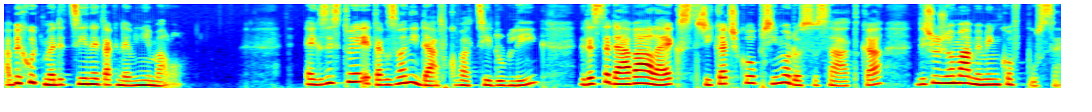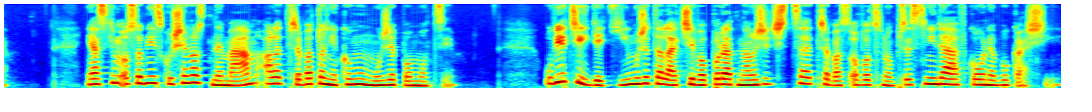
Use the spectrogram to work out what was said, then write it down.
aby chuť medicíny tak nevnímalo. Existuje i tzv. dávkovací dudlík, kde se dává lék stříkačkou přímo do sosátka, když už ho má miminko v puse. Já s tím osobní zkušenost nemám, ale třeba to někomu může pomoci. U větších dětí můžete léčivo podat na lžičce, třeba s ovocnou přesní dávkou nebo kaší.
